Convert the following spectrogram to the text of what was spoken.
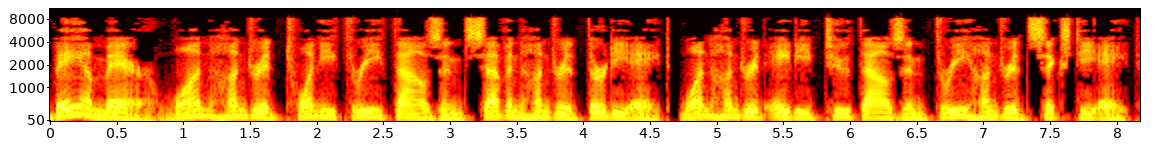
Baia Mare 123738 182368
